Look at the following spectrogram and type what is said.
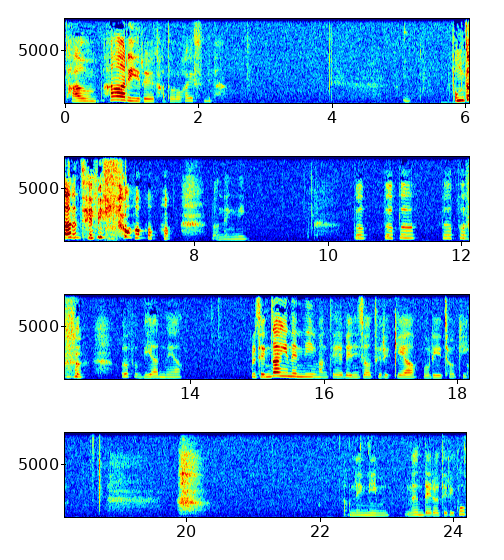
다음 항아리를 가도록 하겠습니다. 봉자는 재밌어. 런닝님. 뿌뿌뿌 뿌뿌 뿌뿌 미안해요. 우리 젠장이네님한테 매니저 드릴게요. 우리 저기 런닝님은 내려드리고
